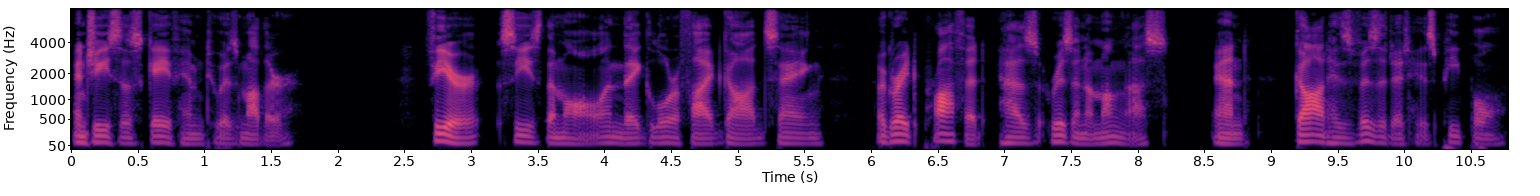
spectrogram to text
and Jesus gave him to his mother. Fear seized them all, and they glorified God, saying, A great prophet has risen among us, and God has visited his people.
